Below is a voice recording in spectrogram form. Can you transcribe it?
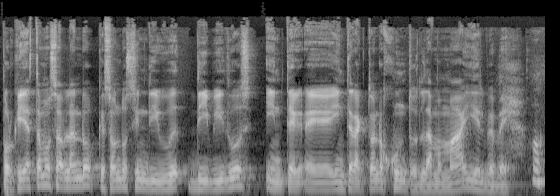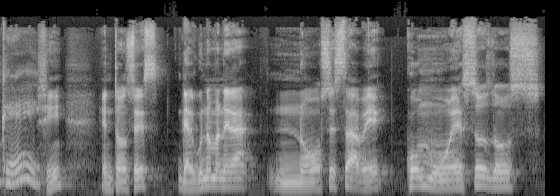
Porque ya estamos hablando que son dos individuos eh, interactuando juntos, la mamá y el bebé. Ok. ¿Sí? Entonces, de alguna manera, no se sabe cómo esos dos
